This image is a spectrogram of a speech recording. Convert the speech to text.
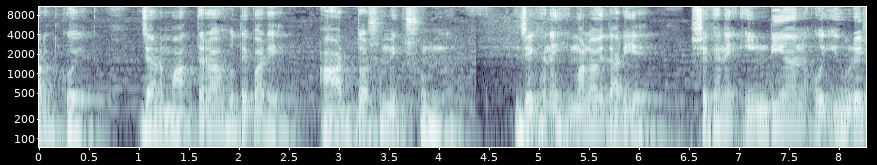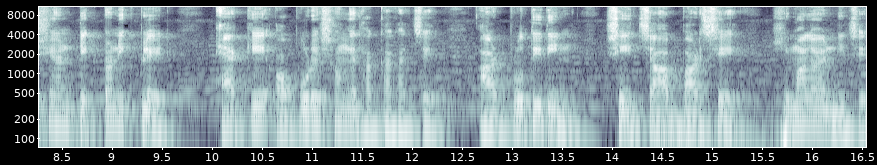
আর্থকোয়েক যার মাত্রা হতে পারে আট দশমিক শূন্য। যেখানে হিমালয় দাঁড়িয়ে, সেখানে ইন্ডিয়ান ও ইউরেশিয়ান টেকটনিক প্লেট একে অপরের সঙ্গে ধাক্কা খাচ্ছে, আর প্রতিদিন সেই চাপ বাড়ছে হিমালয়ের নিচে।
